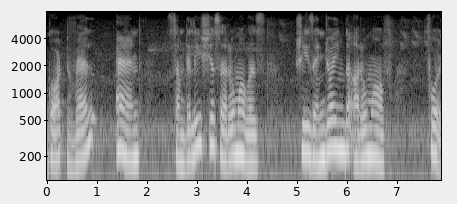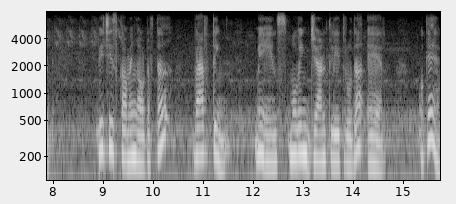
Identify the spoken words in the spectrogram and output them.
got well and some delicious aroma was she is enjoying the aroma of food which is coming out of the wafting means moving gently through the air. Okay?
